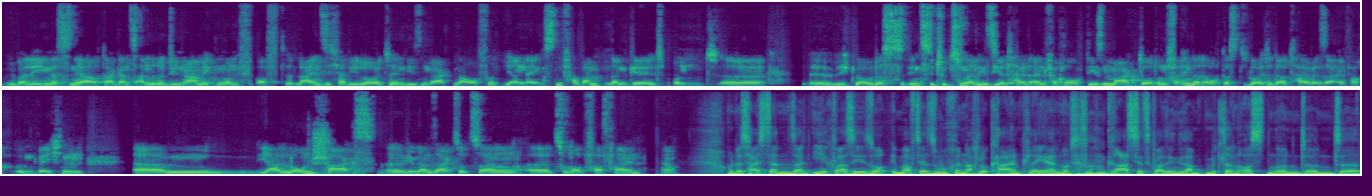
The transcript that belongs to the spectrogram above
überlegen, das sind ja auch da ganz andere Dynamiken und oft leihen sich ja die Leute in diesen Märkten auch von ihren engsten Verwandten dann Geld und äh, ich glaube, das institutionalisiert halt einfach auch diesen Markt dort und verhindert auch, dass die Leute da teilweise einfach irgendwelchen ähm, ja, Loan Sharks, äh, wie man sagt, sozusagen äh, zum Opfer fallen. Ja. Und das heißt, dann seid ihr quasi so immer auf der Suche nach lokalen Playern und, und Gras jetzt quasi im gesamten Mittleren Osten und, und äh,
